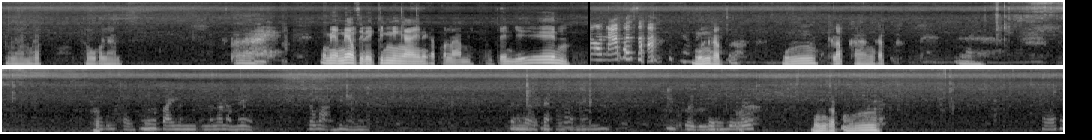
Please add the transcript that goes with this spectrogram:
ข้าวหลามครับ เผาข้าวหลามไปโมเมนแนวสิได้กินง่ายๆนะครับข้าวหลามต้องใจเย็นเอาน้ำภาษาหมุนครับ หมุนรับคางครับเอ่อเออไฟมันอันนั้นแล้วนะแม่ระหว่างที่ไหนเนี่ยเป็นแบบแบบแบบนั้นสวยดีหมุนครับหมุนขอให้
